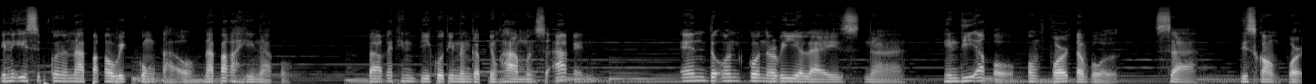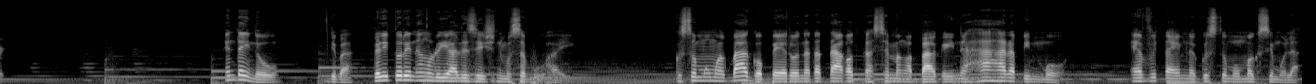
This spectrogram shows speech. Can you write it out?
iniisip ko na napaka-weak kong tao, napakahina ko. Bakit hindi ko tinanggap yung hamon sa akin? And doon ko na-realize na hindi ako comfortable sa discomfort. And I know 'Di ba? Ganito rin ang realization mo sa buhay. Gusto mong magbago pero natatakot ka sa mga bagay na haharapin mo every time na gusto mong magsimula.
